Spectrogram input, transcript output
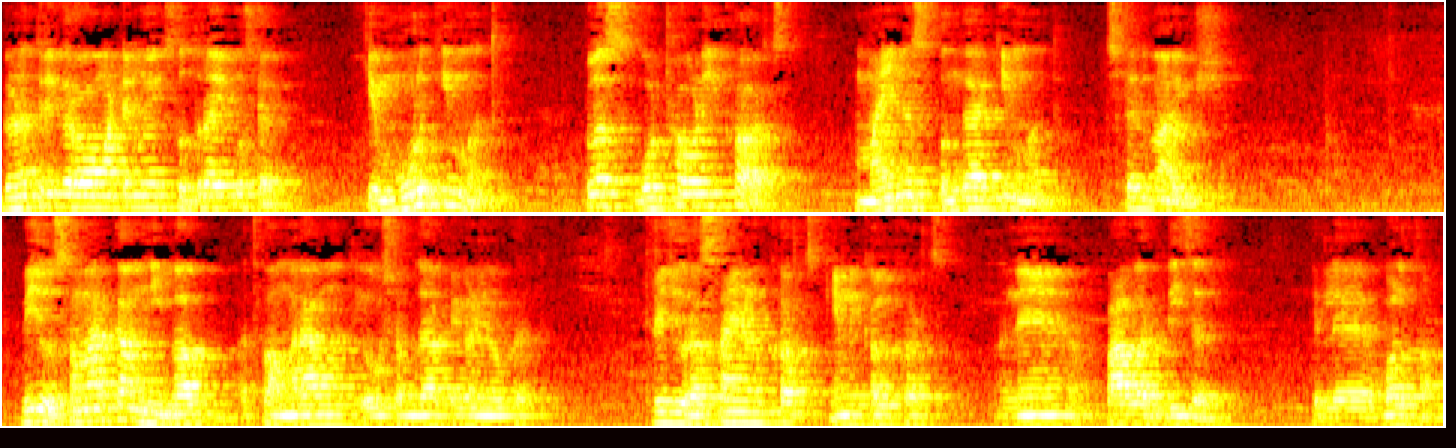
ગણતરી કરવા માટેનું એક સૂત્ર આપ્યું છે કે મૂળ કિંમત પ્લસ ગોઠવણી ખર્ચ માઇનસ ભંગાર કિંમત છેદમાં આયુષ્ય. બીજું સમારકામ નિભાવ અથવા મરામત, એવો શબ્દ આપે ઘણી વખત. ત્રીજું, રસાયણ ખર્ચ, કેમિકલ ખર્ચ. અને પાવર ડીઝલ, એટલે બળતણ.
